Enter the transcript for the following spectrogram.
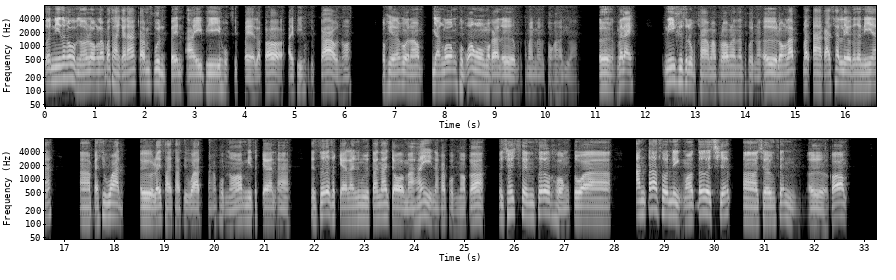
ตัวนี้นะครับผมเนาะรองรับมาตรฐานการกำฝุ่นเป็น IP 68 แล้วก็ IP 69 เนาะโอเคนะทุกคนเนาะอย่างงงผมก็งงเหมือนกันเออทำไมมันสอง IP วะเออ ไม่ไร นี่คือสรุปข่าวมาพร้อมแล้วนะทุกคนเนาะเออรองรับมาอาการชาร์จเร็วในตัวนี้นะอ่า80วัตต์เออไร้สาย30วัตต์นะครับผมเนาะมีสแกนอ่าเซนเซอร์สแกนลายนิ้วมือใต้หน้าจอมาให้นะครับผมเนาะก็จะใช้เซนเซอร์ของตัวอันต้าโซนิกมอเตอร์เชฟอ่าเชิงเส้น เออ ก็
